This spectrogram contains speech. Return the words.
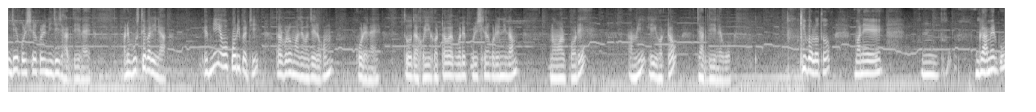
নিজেই পরিষ্কার করে নিজেই ঝাড় দিয়ে নেয়। মানে বুঝতে পারি না। এমনি ও পরিপাটি, তারপরেও মাঝে মাঝে এরকম করে নেয়। তো দেখো, এই ঘরটাও একবারে পরিষ্কার করে নিলাম। নেওয়ার পরে আমি এই ঘরটাও ঝাড় দিয়ে নেব। কি বলো তো মানে গ্রামের বউ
